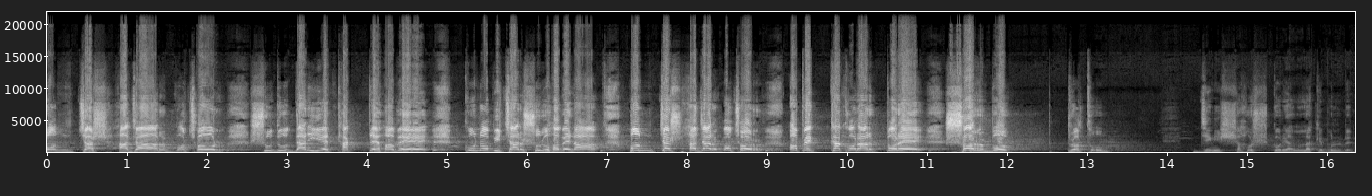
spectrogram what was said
পঞ্চাশ হাজার বছর শুধু দাঁড়িয়ে থাকতে হবে, কোনো বিচার শুরু হবে না। পঞ্চাশ হাজার বছর অপেক্ষা করার পরে সর্ব প্রথম যিনি সাহস করে আল্লাহকে বলবেন,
